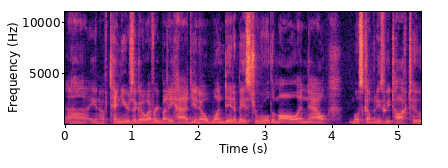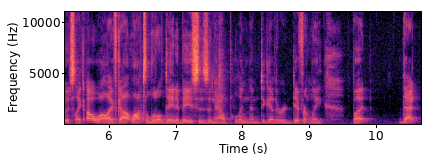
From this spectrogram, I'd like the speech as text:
Uh, you know, 10 years ago, everybody had you know one database to rule them all and now most companies we talk to, it's like, oh, well, I've got lots of little databases and now pulling them together differently. But that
